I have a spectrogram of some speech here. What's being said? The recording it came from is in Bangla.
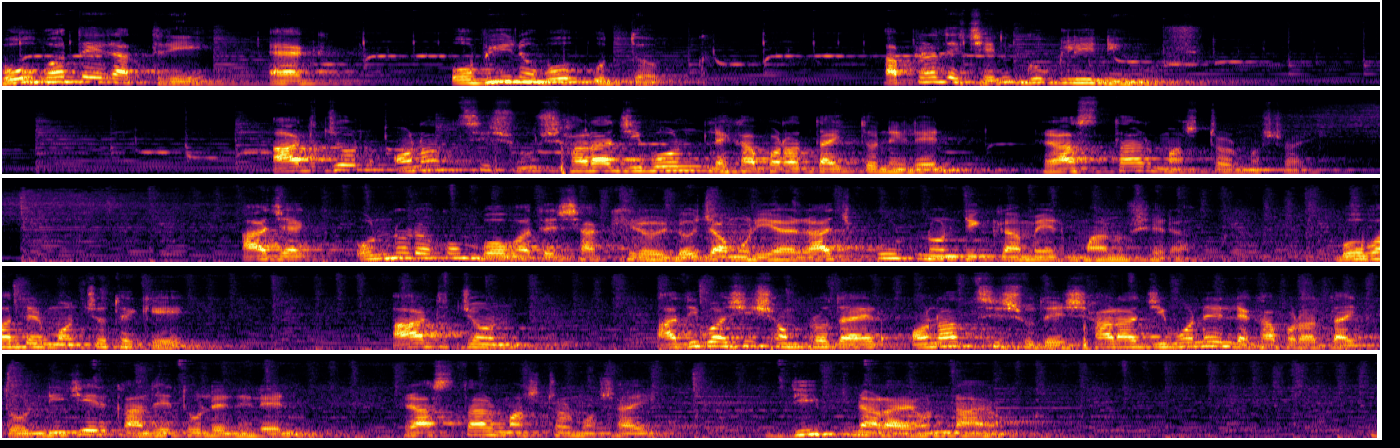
বৌভাতের রাত্রে এক অভিনব উদ্যোগ। আপনারা দেখছেন গুগলি নিউজ। আটজন অনাথ শিশু সারা জীবন লেখাপড়ার দায়িত্ব নিলেন রাস্তার মাস্টারমশাই। আজ এক অন্যরকম বৌভাতের সাক্ষী রইল জামুরিয়ার রাজপুর নন্দীগ্রামের মানুষেরা। বৌভাতের মঞ্চ থেকে আটজন আদিবাসী সম্প্রদায়ের অনাথ শিশুদের সারা জীবনের লেখাপড়ার দায়িত্ব নিজের কাঁধে তুলে নিলেন রাস্তার মাস্টারমশাই দীপনারায়ণ নায়ক।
